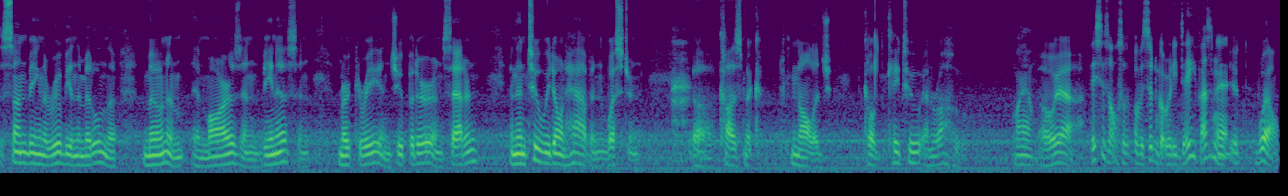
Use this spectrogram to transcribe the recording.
The sun being the ruby in the middle, and the moon and, and Mars and Venus and Mercury and Jupiter and Saturn. And then two we don't have in Western uh, cosmic knowledge called Ketu and Rahu. Wow. Oh, yeah. This has also all of a sudden got really deep, hasn't it? It, well,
